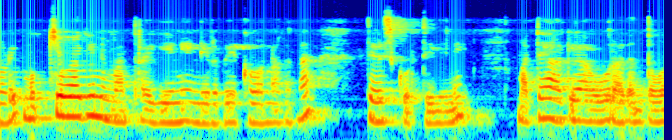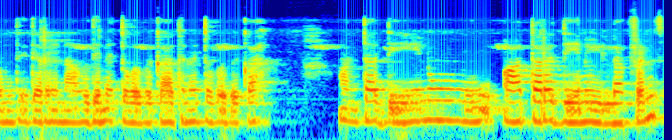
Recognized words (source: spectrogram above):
ನೋಡಿ. ಮುಖ್ಯವಾಗಿ ನಿಮ್ಮ ಹತ್ರ ಏನೇನು ಇರಬೇಕು ಅನ್ನೋದನ್ನು ತಿಳಿಸ್ಕೊಡ್ತಿದ್ದೀನಿ ಮತ್ತು ಹಾಗೆ ಅವ್ರು ಅದನ್ನು ತಗೊಂಡಿದ್ದಾರೆ ನಾವು ಇದನ್ನೇ ತಗೋಬೇಕಾ, ಅದನ್ನೇ ತೊಗೋಬೇಕಾ ಅಂಥದ್ದೇನೂ ಆ ಥರದ್ದೇನೂ ಇಲ್ಲ ಫ್ರೆಂಡ್ಸ್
